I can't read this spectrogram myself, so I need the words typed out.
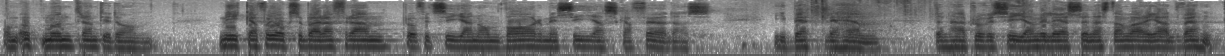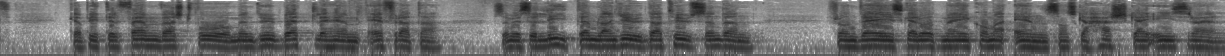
om uppmuntran till dem. Mika får ju också bära fram profetian om var Messias ska födas, i Betlehem. Den här profetian vi läser nästan varje advent. Kapitel 5, vers 2. Men du Betlehem, Efrata, som är så liten bland Juda tusenden, från dig ska åt mig komma en som ska härska i Israel.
